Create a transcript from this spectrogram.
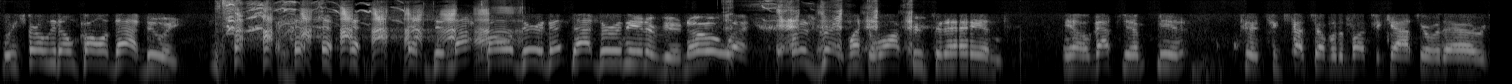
we certainly don't call it that, do we? Did not call it during that, that during the interview. No way. But it was great. Went to walk through today, and you know, got to, you know, to to catch up with a bunch of cats over there. Was-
